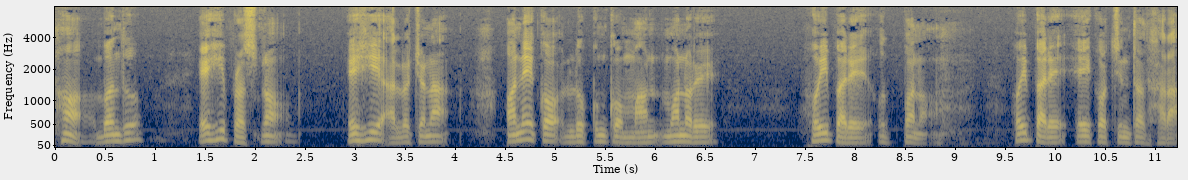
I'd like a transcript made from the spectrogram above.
ହଁ ବନ୍ଧୁ ଏହି ପ୍ରଶ୍ନ ଏହି ଆଲୋଚନା ଅନେକ ଲୋକଙ୍କ ମନରେ ହୋଇପାରେ ଉତ୍ପନ୍ନ ହୋଇପାରେ ଏକ ଚିନ୍ତାଧାରା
